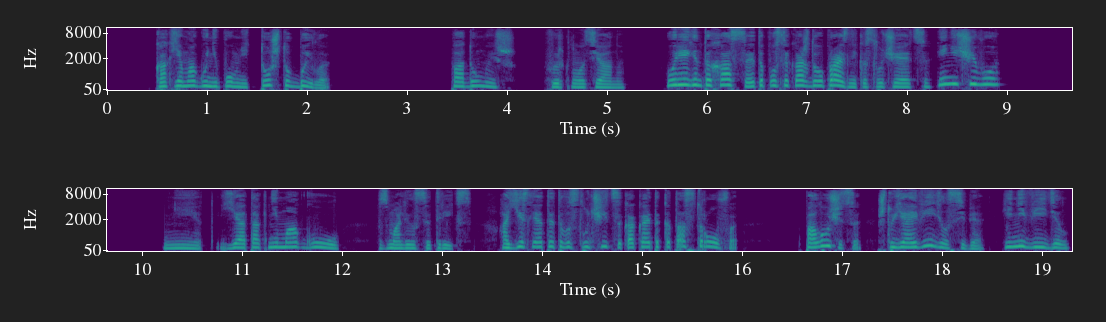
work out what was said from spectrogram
— Как я могу не помнить то, что было? — Подумаешь, — фыркнула Тиана. У регента Хасса это после каждого праздника случается. И ничего. — Нет, я так не могу, — взмолился Трикс. — А если от этого случится какая-то катастрофа? Получится, что я и видел себя, и не видел.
